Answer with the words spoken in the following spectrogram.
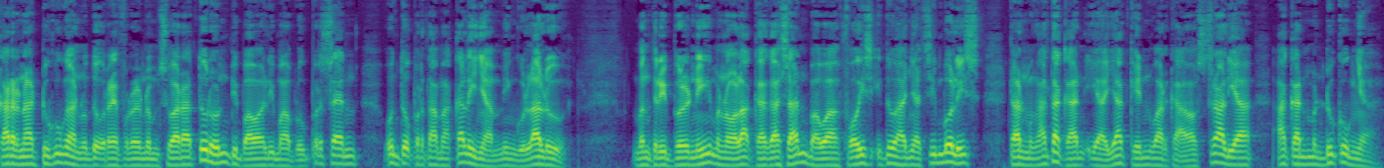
karena dukungan untuk referendum suara turun di bawah 50 persen untuk pertama kalinya minggu lalu. Menteri Bernie menolak gagasan bahwa Voice itu hanya simbolis dan mengatakan ia yakin warga Australia akan mendukungnya.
